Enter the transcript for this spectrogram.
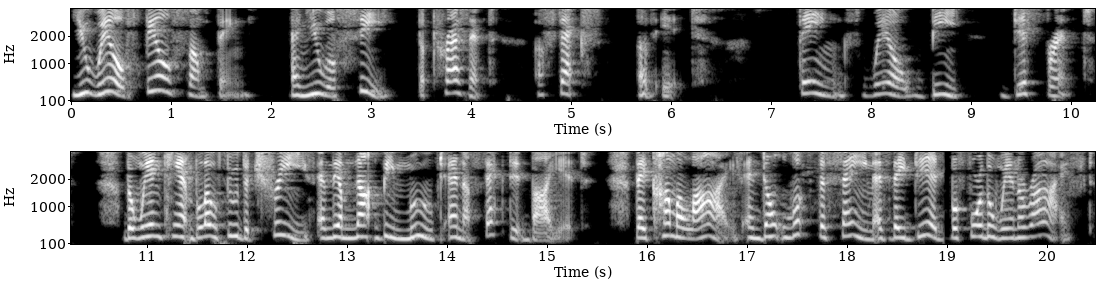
you will feel something and you will see the present effects of it. Things will be different. The wind can't blow through the trees and them not be moved and affected by it. They come alive and don't look the same as they did before the wind arrived.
